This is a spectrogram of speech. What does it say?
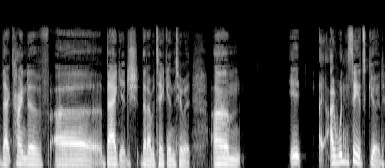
that kind of uh, baggage that I would take into it. Um, it I, I wouldn't say it's good.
